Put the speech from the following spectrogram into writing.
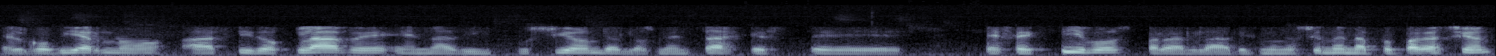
el gobierno ha sido clave en la difusión de los mensajes eh, efectivos para la disminución de la propagación.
